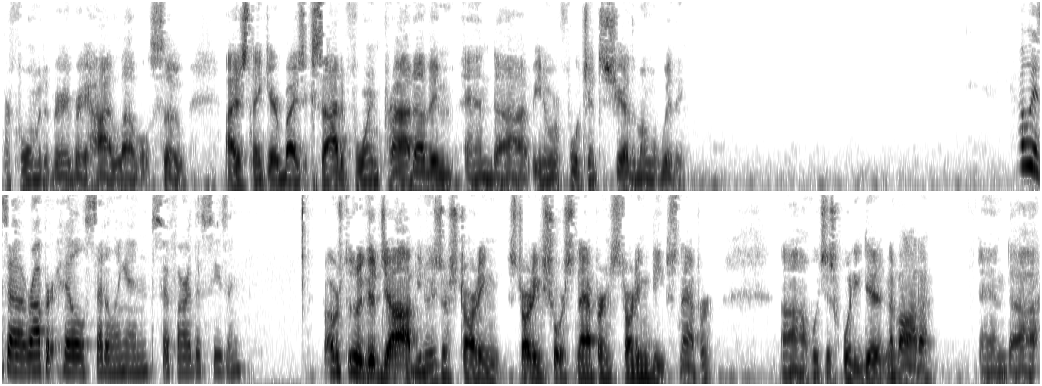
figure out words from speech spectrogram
perform at a very, very high level. So I just think everybody's excited for him, proud of him, and, uh, you know, we're fortunate to share the moment with him. How is uh, Robert Hill settling in so far this season? Robert's doing a good job. You know, he's our starting starting short snapper and starting deep snapper, uh, which is what he did at Nevada. And uh,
